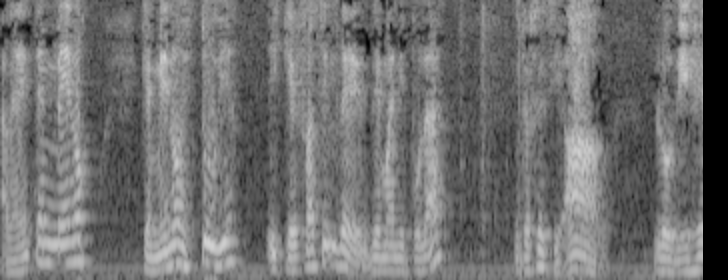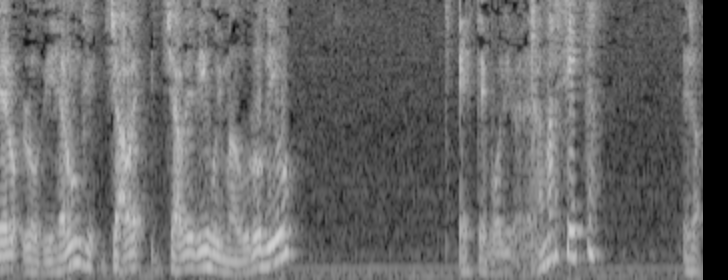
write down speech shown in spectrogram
A la gente menos que menos estudia y que es fácil de, manipular. Entonces, si, ah, lo dijeron, lo dijeron, Chávez, Chávez dijo y Maduro dijo, este Bolívar era marxista. Era,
